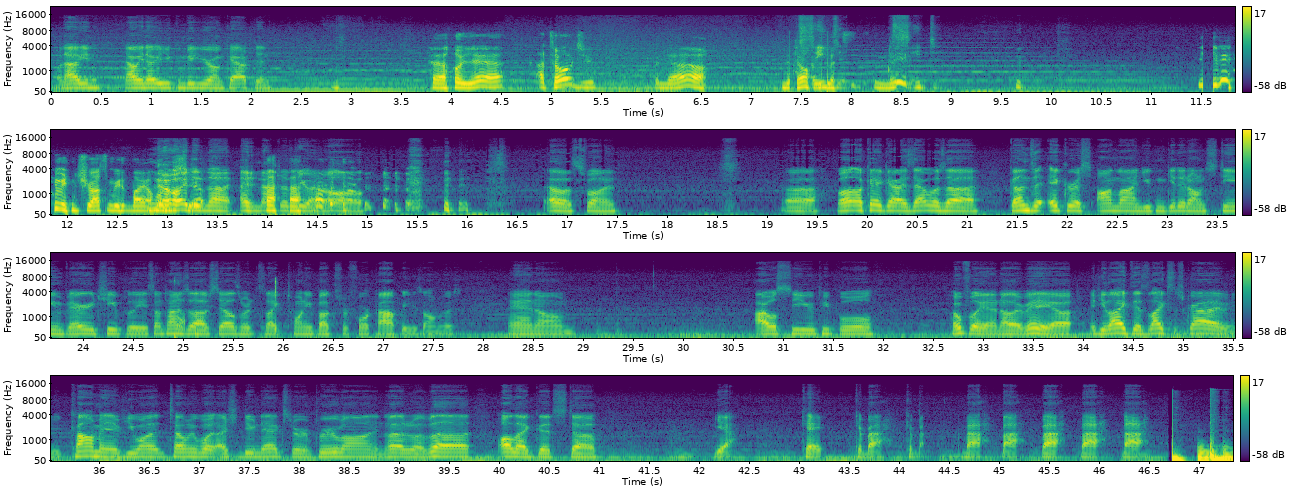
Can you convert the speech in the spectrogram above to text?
well, now you now we know you can be your own captain. Hell yeah. I told you. But no. No, Saint listen to me. You didn't even trust me with my it. own No, I did not. I did not trust you at all. that was fun. Uh, well, okay, guys, that was uh, Guns of Icarus Online. You can get it on Steam very cheaply. Sometimes they'll have sales where it's like 20 bucks for four copies almost. And um, I will see you people hopefully in another video. If you like this, like, subscribe, and comment if you want to tell me what I should do next or improve on, and blah blah blah, all that good stuff. Yeah. Okay. Goodbye. Goodbye. Bye. Bye. Bye. Bye. Bye.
